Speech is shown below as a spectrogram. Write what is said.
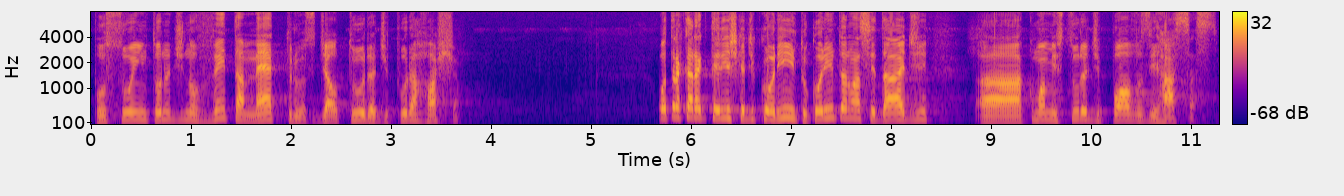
possuem em torno de 90 metros de altura de pura rocha. Outra característica de Corinto: Corinto era uma cidade ah, com uma mistura de povos e raças.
